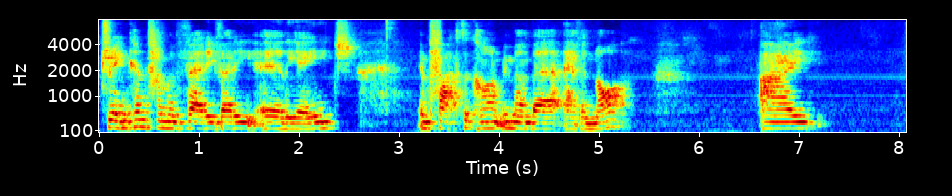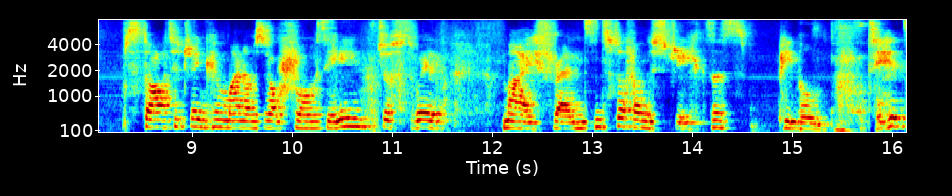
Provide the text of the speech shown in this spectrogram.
drinking from a very, very early age. In fact, I can't remember ever not. I started drinking when I was about 14, just with my friends and stuff on the streets, as people did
